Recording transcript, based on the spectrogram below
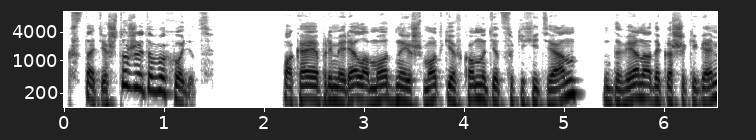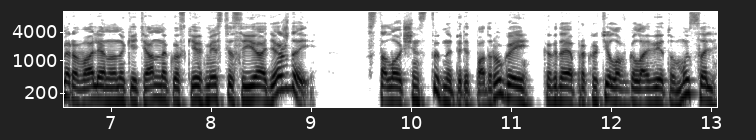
Кстати, что же это выходит? Пока я примеряла модные шмотки в комнате Цукихитян, две Надека Шикигами рвали Нанукитян на куски вместе с её одеждой? Стало очень стыдно перед подругой, когда я прокрутила в голове эту мысль.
